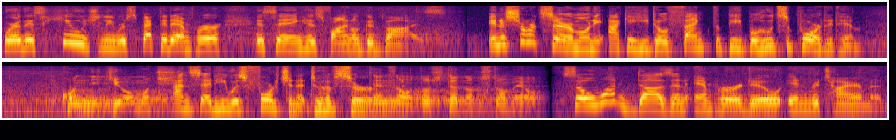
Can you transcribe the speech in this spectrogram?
where this hugely respected emperor is saying his final goodbyes. In a short ceremony, Akihito thanked the people who'd supported him. and said he was fortunate to have served. So, what does an emperor do in retirement?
